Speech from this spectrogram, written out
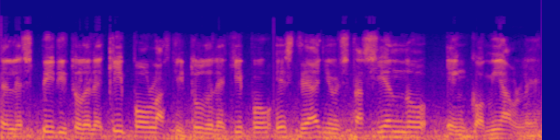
El espíritu del equipo, la actitud del equipo, este año está siendo encomiable.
